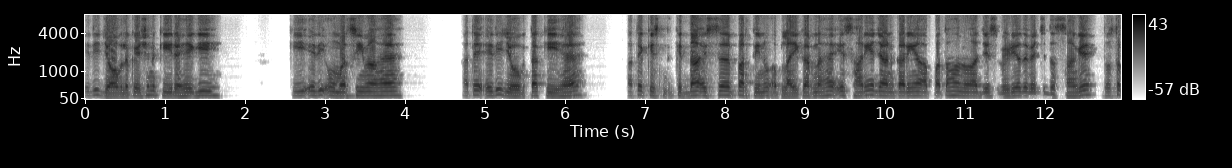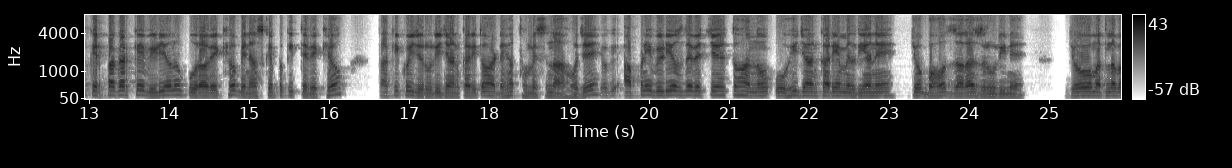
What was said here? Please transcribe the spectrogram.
ਇਹਦੀ ਜੌਬ ਲੋਕੇਸ਼ਨ ਕੀ ਰਹੇਗੀ? ਕੀ ਇਹਦੀ ਉਮਰ ਸੀਮਾ ਹੈ? ਅਤੇ ਇਹਦੀ ਯੋਗਤਾ ਕੀ ਹੈ ਅਤੇ ਕਿਸ, ਕਿੱਦਾਂ ਇਸ ਭਰਤੀ ਨੂੰ ਅਪਲਾਈ ਕਰਨਾ ਹੈ, ਇਹ ਸਾਰੀਆਂ ਜਾਣਕਾਰੀਆਂ ਆਪਾਂ ਤੁਹਾਨੂੰ ਅੱਜ ਇਸ ਵੀਡੀਓ ਦੇ ਵਿੱਚ ਦੱਸਾਂਗੇ। ਦੋਸਤੋ, ਕਿਰਪਾ ਕਰਕੇ ਵੀਡੀਓ ਨੂੰ ਪੂਰਾ ਵੇਖਿਓ, ਬਿਨਾਂ ਸਕਿਪ ਕੀਤੇ ਵੇਖਿਓ, ਤਾਂ ਕਿ ਕੋਈ ਜ਼ਰੂਰੀ ਜਾਣਕਾਰੀ ਤੁਹਾਡੇ ਹੱਥੋਂ ਮਿਸ ਨਾ ਹੋ ਜੇ ਕਿਉਂਕਿ ਆਪਣੀ ਵੀਡੀਓਜ਼ ਦੇ ਵਿੱਚ ਤੁਹਾਨੂੰ ਉਹੀ ਜਾਣਕਾਰੀਆਂ ਮਿਲਦੀਆਂ ਨੇ ਜੋ ਬਹੁਤ ਜ਼ਿਆਦਾ ਜ਼ਰੂਰੀ ਨੇ। ਜੋ ਮਤਲਬ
